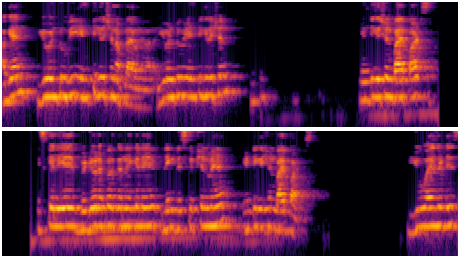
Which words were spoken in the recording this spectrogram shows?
again U into V integration apply होने वाला U into V integration integration by parts इसके लिए वीडियो रेफर करने के लिए लिंक डिस्क्रिप्शन में है। Integration by parts u as it is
